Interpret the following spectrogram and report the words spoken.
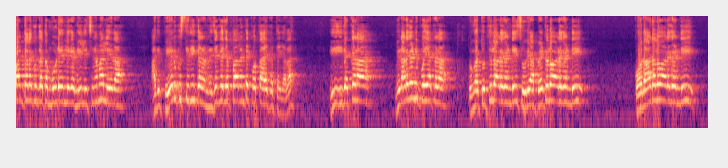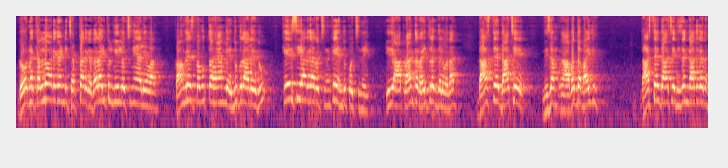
పంటలకు గత మూడేళ్ళుగా నీళ్ళు ఇచ్చినామా లేదా? అది పేరుకు స్థిరీకరణ. నిజంగా చెప్పాలంటే కొత్త ఆయకట్టే కదా? ఇది ఇది ఎక్కడ? మీరు అడగండి పోయి అక్కడ. తుంగతుర్తిలో అడగండి సూర్యాపేటలో అడగండి కోదాడలో అడగండి డోర్నకల్లో అడగండి. చెప్తారు కదా రైతులు నీళ్ళు వచ్చినాయా లేవా? కాంగ్రెస్ ప్రభుత్వ హయాంలో ఎందుకు రాలేదు? కేసీఆర్ గారు వచ్చినాక ఎందుకు వచ్చినాయి? ఇది ఆ ప్రాంత రైతులకు తెలియదా? దాస్తే దాచే నిజం అబద్ధం ఇది? దాస్తే దాచే నిజం కాదు కదా?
